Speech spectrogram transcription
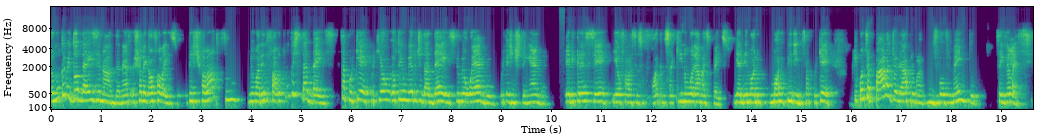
eu nunca me dou 10 e nada, né? Eu acho legal falar isso. Tem gente que fala, ah, meu marido fala, tu nunca te dá 10. Sabe por quê? Porque eu, eu tenho medo de dar 10 e o meu ego, porque a gente tem ego, ele crescer e eu falar assim, sou foda disso aqui e não olhar mais para isso. E ali morre, morre o perigo, sabe por quê? Porque quando você para de olhar para um desenvolvimento, você envelhece.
